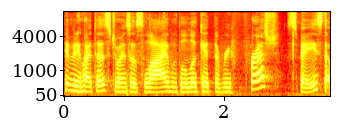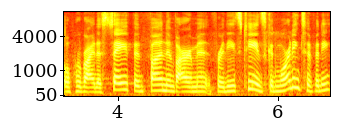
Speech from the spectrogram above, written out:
Tiffany Huertas joins us live with a look at the refreshed space that will provide a safe and fun environment for these teens. Good morning, Tiffany.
